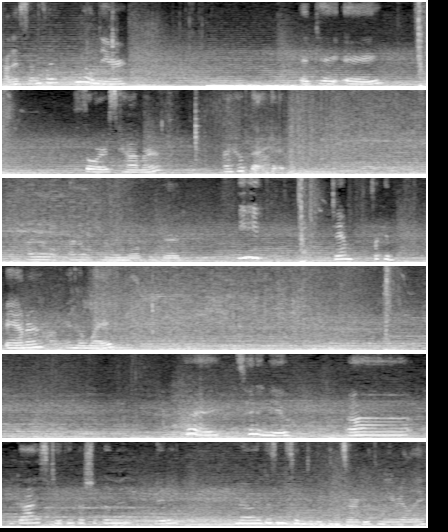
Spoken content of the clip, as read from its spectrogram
Kinda sounds like Mjolnir. AKA Thor's hammer. I hope that hit. I don't I don't really know if it did. Eek! Damn freaking banner in the way. Do you think I should go in? Maybe? No, he doesn't seem to be concerned with me, really.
